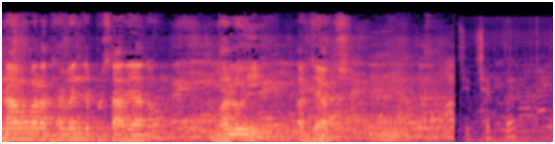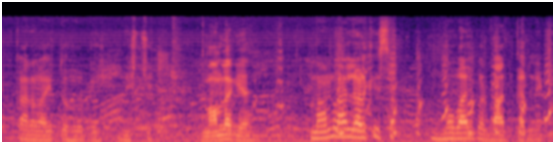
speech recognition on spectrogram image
नाम हमारा धर्मेंद्र प्रसाद यादव भलोही अध्यक्ष। शिक्षक पर कार्रवाई तो होगी निश्चित। मामला क्या है? मामला है लड़की से मोबाइल पर बात करने का।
